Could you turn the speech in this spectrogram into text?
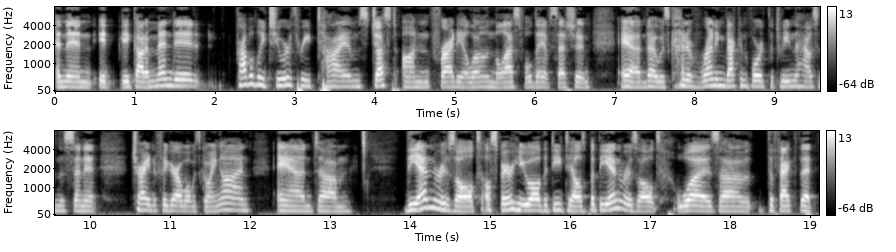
and then it, it got amended probably two or three times just on Friday alone, the last full day of session. And I was kind of running back and forth between the House and the Senate, trying to figure out what was going on. And, um, the end result, I'll spare you all the details, but the end result was, uh, the fact that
